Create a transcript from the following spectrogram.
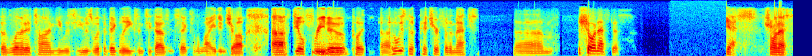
the limited time he was he was with the big leagues in 2006 and why he didn't show up. Uh, feel free to Mhm. put uh, who was the pitcher for the Mets? Um, Shawn Estes. yes, Shawn Estes.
